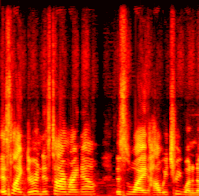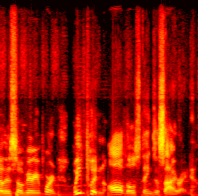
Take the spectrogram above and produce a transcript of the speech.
it's like during this time right now this is why how we treat one another is so very important. We putting all those things aside right now.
